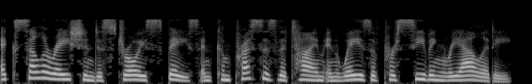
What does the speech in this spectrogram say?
acceleration destroys space and compresses the time in ways of perceiving reality.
